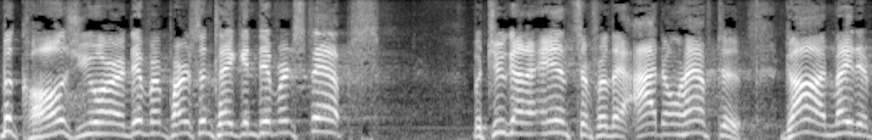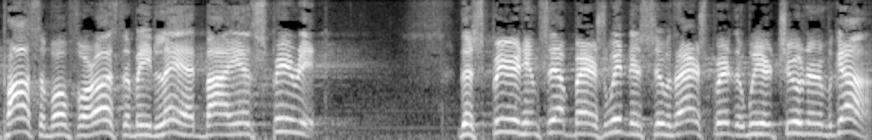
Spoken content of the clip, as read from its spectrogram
Because you are a different person taking different steps. But you got to answer for that. I don't have to. God made it possible for us to be led by His Spirit. The Spirit Himself bears witness to with our spirit that we are children of God.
